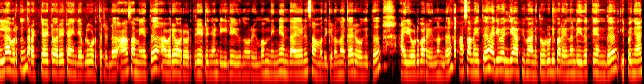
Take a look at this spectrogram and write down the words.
എല്ലാവർക്കും കറക്റ്റായിട്ട് ഒരേ ടൈം ടേബിൾ കൊടുത്തിട്ടുണ്ട്. ആ സമയത്ത് അവരെ ഓരോരുത്തരെയായിട്ട് ഞാൻ ഡീൽ ചെയ്യുമെന്ന് പറയുമ്പം നിന്നെ എന്തായാലും സമ്മതിക്കണം എന്നൊക്കെ രോഹിത് ഹരിയോട് പറയുന്നുണ്ട്. ആ സമയത്ത് ഹരി വലിയ അഭിമാനത്തോടുകൂടി പറയുന്നുണ്ട് ഇതൊക്കെ എന്ത്? ഇപ്പം ഞാൻ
